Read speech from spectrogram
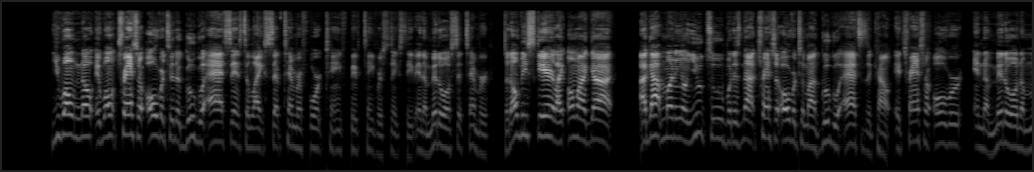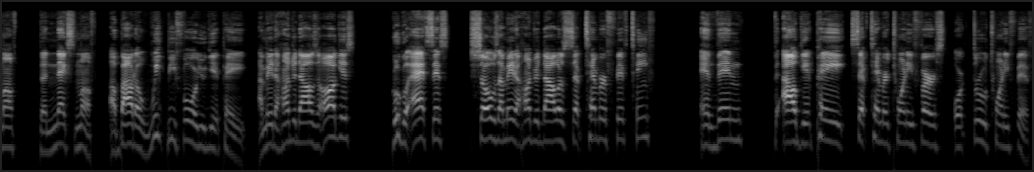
you won't know it won't transfer over to the Google AdSense to like September 14th, 15th, or 16th in the middle of September. So don't be scared, like, oh my God, I got money on YouTube, but it's not transferred over to my Google AdSense account. It transferred over in the middle of the month, the next month, about a week before you get paid. I made a $100 in August. Google AdSense shows I made a $100 September 15th. And then I'll get paid September 21st or through 25th.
